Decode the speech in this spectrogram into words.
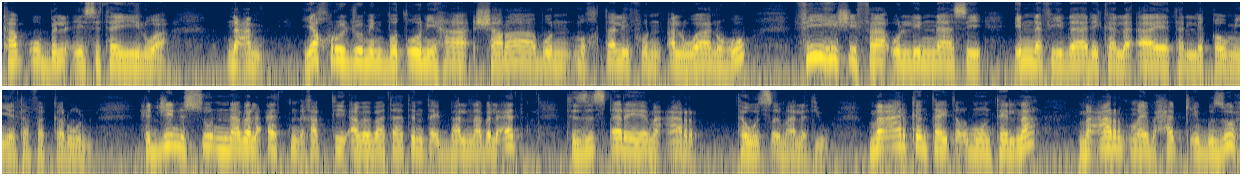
كبو بلع ستيلو نعم يخرج من بطونها شراب مختلف ألوانه فيه ሽፋاء لናس إن في ذلك لآية لقوم يتፈكሩون ሕጂ ንሱ እናበልዐት ካብቲ ኣበባታትን እንታይ ይበሃል እናበልዐት እቲ ዝፀረየ መዓር ተውፅእ ማለት እዩ መዓር ከ እንታይ ጥቕሙ እንተልና መዓር ናይ ብሓቂ ብዙሕ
